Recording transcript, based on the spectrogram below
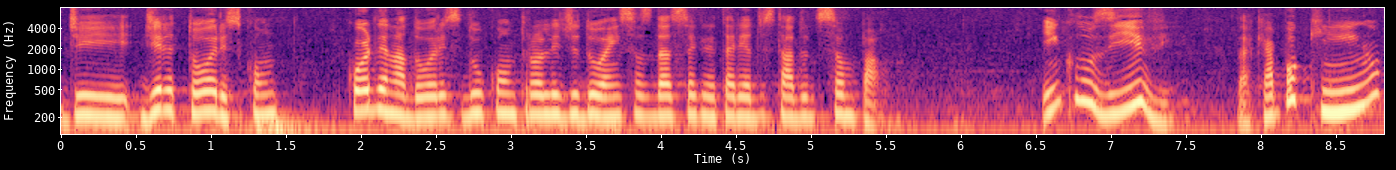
de diretores com coordenadores do controle de doenças da Secretaria do Estado de São Paulo. Inclusive, daqui a pouquinho,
